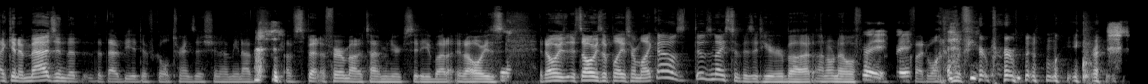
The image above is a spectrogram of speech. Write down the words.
I can imagine that, that that'd be a difficult transition. I mean, I've I've spent a fair amount of time in New York City, but it always yeah. it always it's always a place where I'm like, oh, it was, it was nice to visit here, but I don't know if right, I, right. if I'd want to live here permanently. Right?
